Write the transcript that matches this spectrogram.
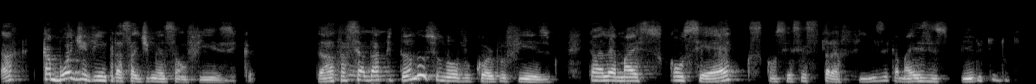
acabou de vir para essa dimensão física. Ela está se adaptando ao seu novo corpo físico. Então, ela é mais consciência, consciência extrafísica, mais espírito do que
